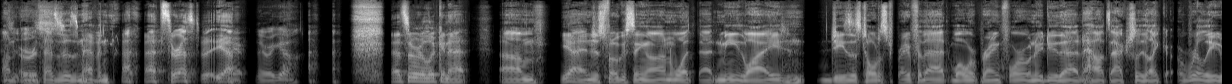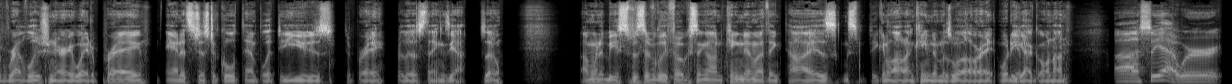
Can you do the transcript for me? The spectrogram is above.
on earth is. as it is in heaven. That's the rest of it. Yeah. There, there we go. That's what we're looking at. Um, yeah, and just focusing on what that means, why Jesus told us to pray for that, what we're praying for when we do that, how it's actually like a really revolutionary way to pray, and it's just a cool template to use to pray for those things. Yeah. So I'm going to be specifically focusing on kingdom. I think Ty is speaking a lot on kingdom as well, right? What do you got going on? Uh, so yeah, we're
